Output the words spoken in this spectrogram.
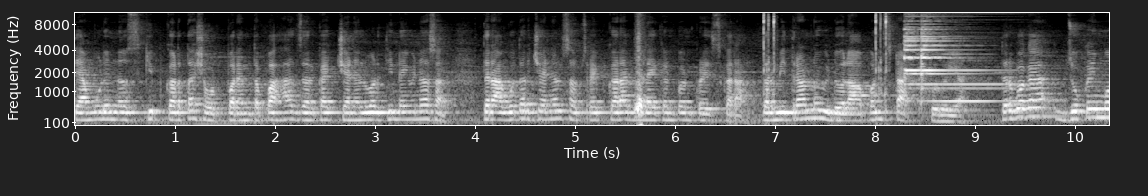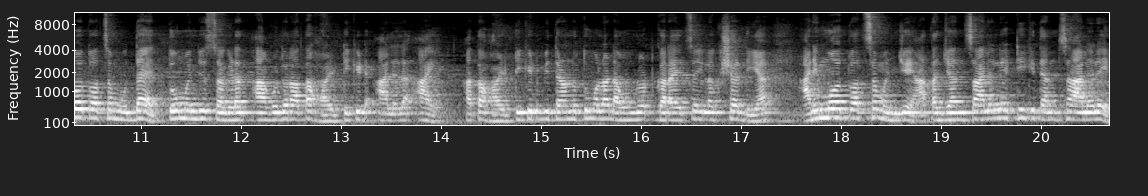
त्यामुळे न स्किप करता शेवटपर्यंत पहा. जर काय चॅनलवरती नवीन असाल तर अगोदर चॅनल सबस्क्राईब करा. बेलायकन पण प्रेस करा. तर मित्रांनो व्हिडिओला आपण स्टार्ट करूया. तर बघा जो काही महत्त्वाचा मुद्दा आहे तो म्हणजे सगळ्यात अगोदर आता हॉल तिकीट आलेलं आहे. आता हॉल तिकीट मित्रांनो तुम्हाला डाउनलोड करायचं आहे लक्षात द्या आणि महत्त्वाचं म्हणजे आता ज्यांचं आलेलं आहे ठीक आहे त्यांचं आलेलं आहे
